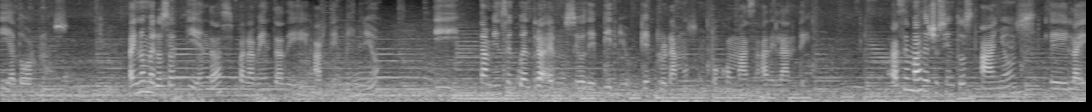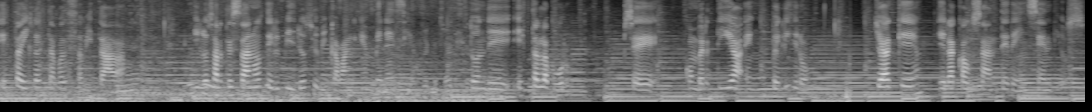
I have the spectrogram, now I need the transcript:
y adornos. Hay numerosas tiendas para venta de arte en vidrio y también se encuentra el Museo de Vidrio que exploramos un poco más adelante. Hace más de 800 años eh, esta isla estaba deshabitada y los artesanos del vidrio se ubicaban en Venecia, donde esta labor se convertía en un peligro, ya que era causante de incendios.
